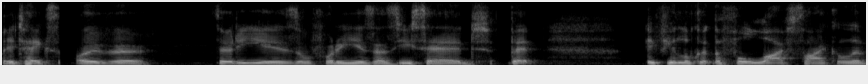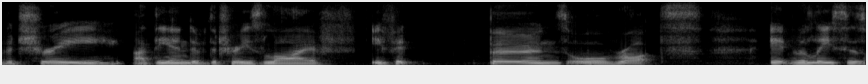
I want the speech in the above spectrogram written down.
It takes over 30 years or 40 years, as you said. But if you look at the full life cycle of a tree, at the end of the tree's life, if it burns or rots, it releases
